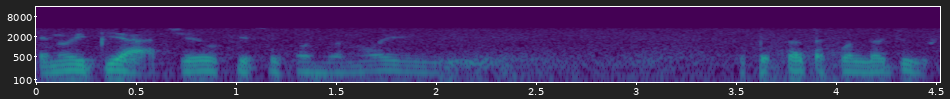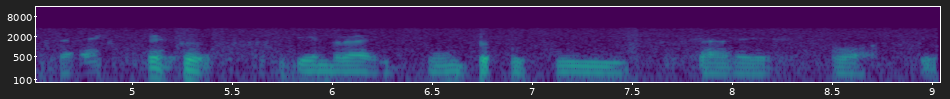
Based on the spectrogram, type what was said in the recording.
che a noi piace o che secondo noi è stata quella giusta. Ecco, questo mi sembra il punto su cui stare forti.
